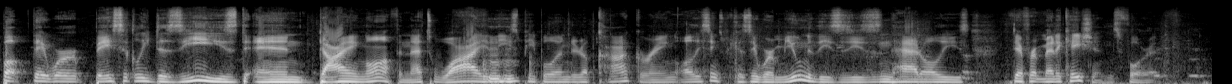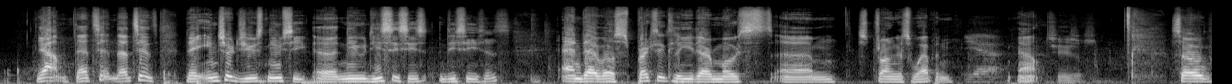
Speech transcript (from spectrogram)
But they were basically diseased and dying off, and that's why Mhm. these people ended up conquering all these things because they were immune to these diseases and had all these different medications for it. Yeah, that's it. That's it. They introduced new se- uh, new diseases, diseases, and that was practically their most um, strongest weapon. Yeah. Yeah. Jesus. So,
